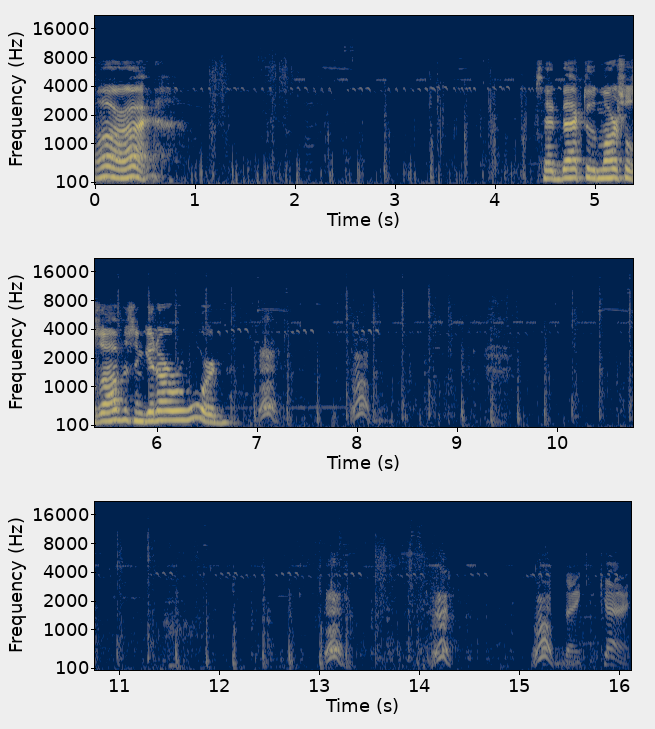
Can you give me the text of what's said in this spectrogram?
All right. Let's head back to the marshal's office and get our reward. Thank you kind.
